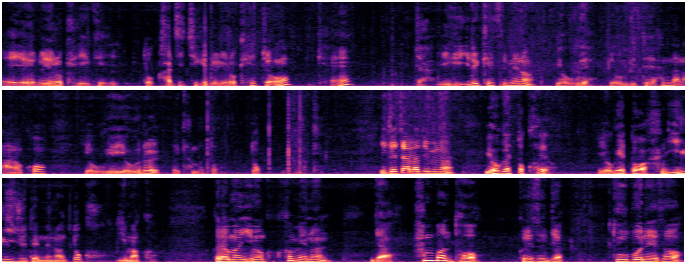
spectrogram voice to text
에, 이렇게 이렇게 또 가지치기를 이렇게 했죠. 이렇게 자 이게 이렇게 했으면은 요 위에 요 밑에 하나 놔놓고 요 위에 요거를 이렇게 한번 또똑 이렇게 이렇게 잘라주면은 요게 또 커요. 요게 또한 1, 2주 되면은 또 커. 이만큼. 그러면 이만큼 크면은 이제 한 번 더. 그래서 이제 두 번에서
